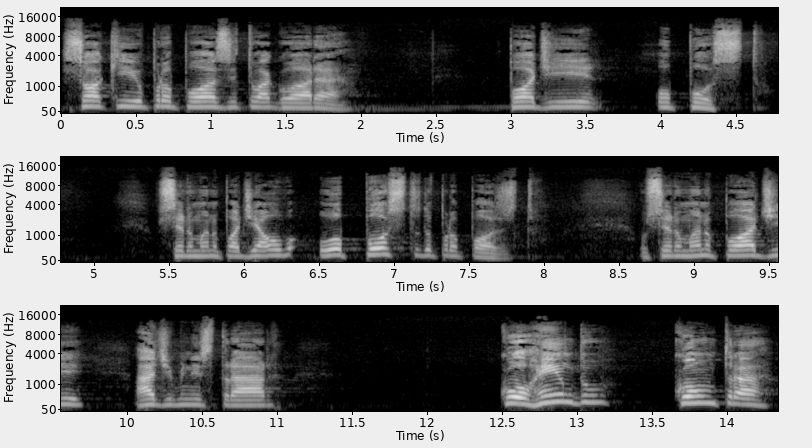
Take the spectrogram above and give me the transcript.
Só que o propósito agora pode ir oposto. O ser humano pode ir ao oposto do propósito. O ser humano pode administrar correndo contra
